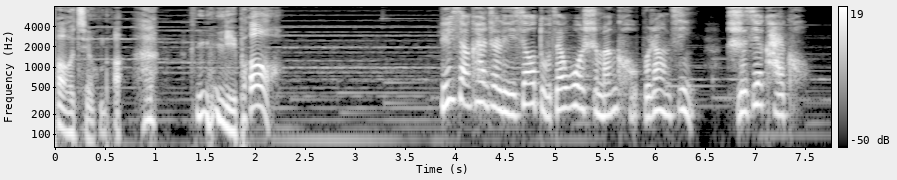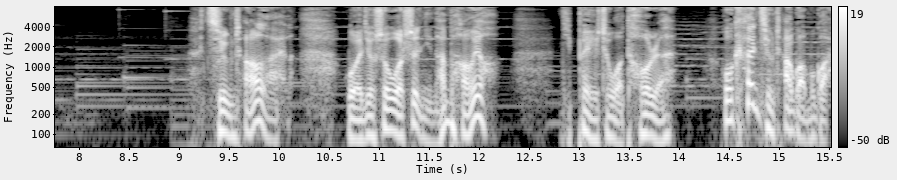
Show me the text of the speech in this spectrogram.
报警吧，你报。李想看着李潇堵在卧室门口不让进，直接开口。警察来了，我就说我是你男朋友，你背着我偷人，我看警察管不管。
